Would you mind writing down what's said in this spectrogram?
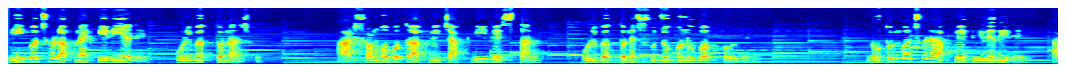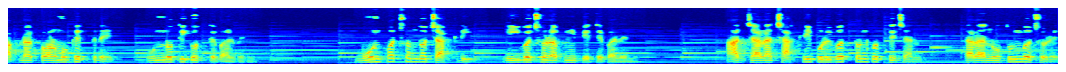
এই বছর আপনার কেরিয়ারে পরিবর্তন আসবে। আর সম্ভবত আপনি চাকরির স্থান পরিবর্তনের সুযোগ অনুভব করবেন। নতুন বছরে আপনি ধীরে ধীরে আপনার কর্মক্ষেত্রে উন্নতি করতে পারবেন। মন পছন্দ চাকরি এই বছর আপনি পেতে পারেন। আর যারা চাকরি পরিবর্তন করতে চান, তারা নতুন বছরে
